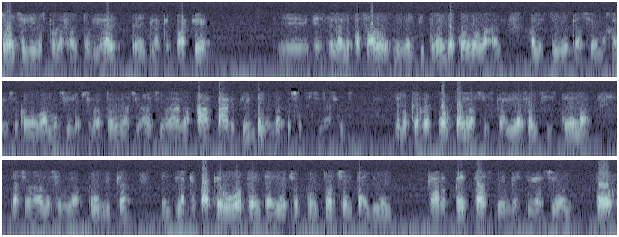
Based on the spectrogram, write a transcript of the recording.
son seguidos por las autoridades. En Tlaquepaque, eh, el año pasado, 2023, de acuerdo al, estudio que hacemos Jalisco Cómo Vamos y el Observatorio Nacional Ciudadano, a partir de los datos oficiales, de lo que reportan las fiscalías al Sistema Nacional de Seguridad Pública, en Tlaquepaque hubo 38.81 carpetas de investigación por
